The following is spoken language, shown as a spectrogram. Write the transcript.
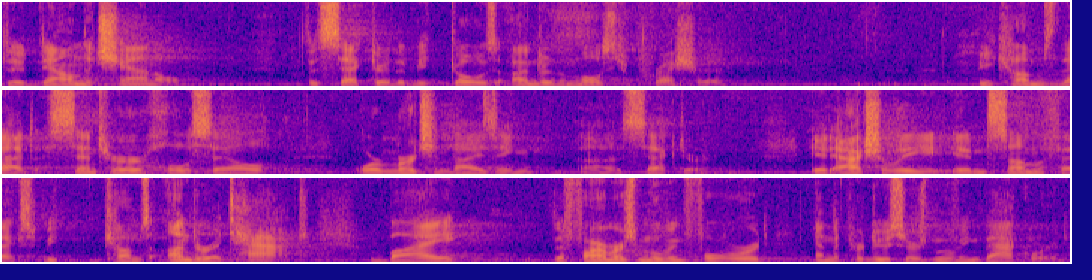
the, down the channel, the sector that be, goes under the most pressure becomes that center wholesale or merchandising uh, sector. It actually, in some effects, becomes under attack by the farmers moving forward and the producers moving backward.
